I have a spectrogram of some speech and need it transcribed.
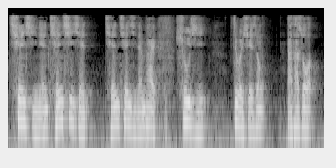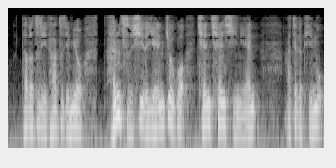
千禧年前七前前千禧年派书籍这位学生啊，他说他说自己他自己没有很仔细的研究过前千禧年。啊，这个题目，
